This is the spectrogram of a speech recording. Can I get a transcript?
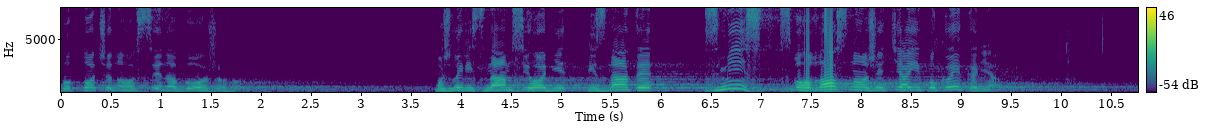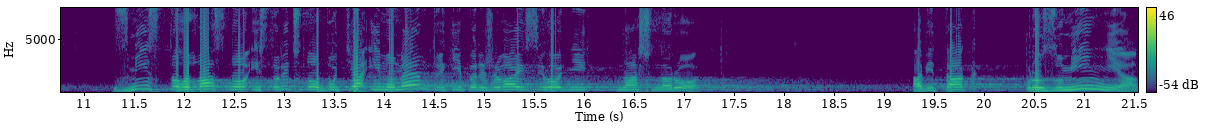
воплоченого Сина Божого. Можливість нам сьогодні пізнати зміст свого власного життя і покликання, зміст того власного історичного буття і моменту, який переживає сьогодні наш народ. А відтак розуміння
